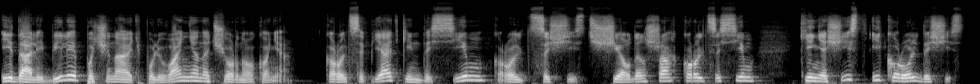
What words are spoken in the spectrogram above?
І далі білі починають полювання на чорного коня. Король С5, кінь Д7, король С6, ще один шах, король С7, кінь А6 і король Д6.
